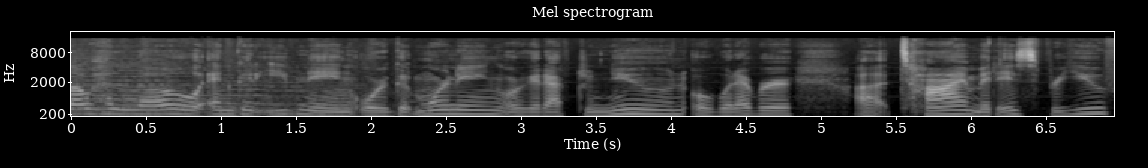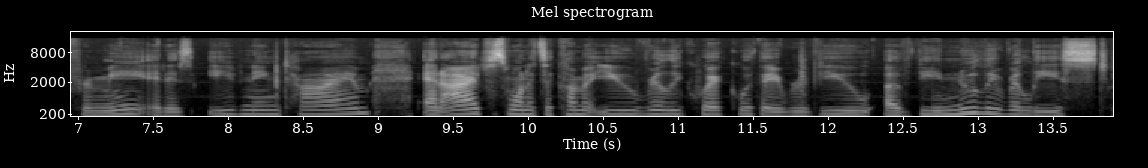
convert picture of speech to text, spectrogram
hello, hello, and good evening, or good morning, or good afternoon, or whatever uh, time it is for you. For me, it is evening time, and I just wanted to come at you really quick with a review of the newly released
